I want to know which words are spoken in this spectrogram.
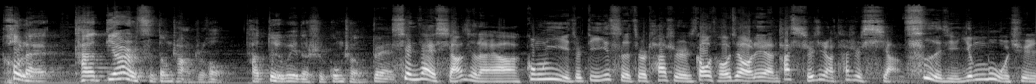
后来他第二次登场之后，他对位的是工程。对，现在想起来啊，公益就第一次就是他是高头教练，他实际上他是想刺激樱木去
